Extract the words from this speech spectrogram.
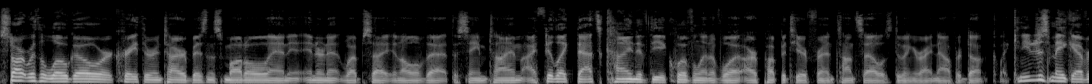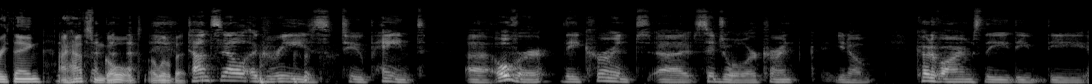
start with a logo or create their entire business model and internet website and all of that at the same time. I feel like that's kind of the equivalent of what our puppeteer friend Tanselle is doing right now for Dunk. Like, can you just make everything? I have some gold, a little bit. Tanselle agrees to paint uh, over the current uh, sigil or current, you know, coat of arms. The the the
